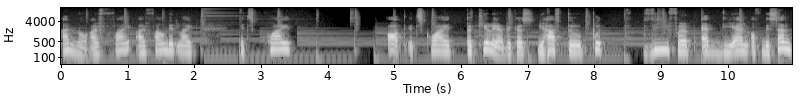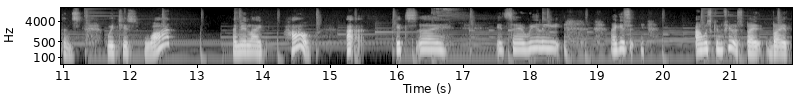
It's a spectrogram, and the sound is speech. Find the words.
I don't know. I find I found it like it's quite odd. It's quite peculiar because you have to put the verb at the end of the sentence, which is what? I mean, like how? It's a it's a really I guess I was confused by by it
